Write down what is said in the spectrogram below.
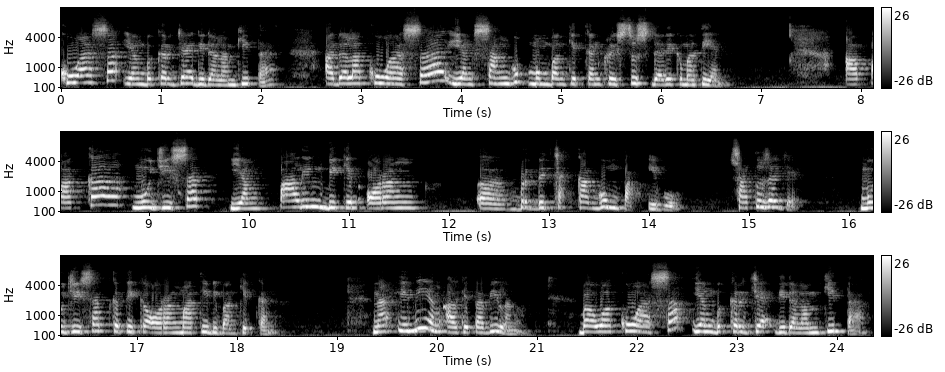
kuasa yang bekerja di dalam kita adalah kuasa yang sanggup membangkitkan Kristus dari kematian. Apakah mujizat yang paling bikin orang uh, berdecak kagum Pak Ibu. Satu saja, mujizat ketika orang mati dibangkitkan. Nah ini yang Alkitab bilang, bahwa kuasa yang bekerja di dalam kita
